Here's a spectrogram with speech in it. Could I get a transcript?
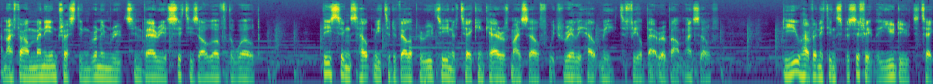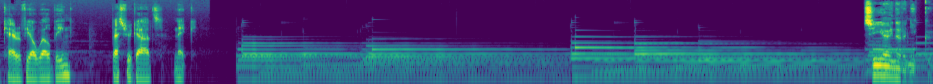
and I found many interesting running routes in various cities all over the world. These things helped me to develop a routine of taking care of myself, which really helped me to feel better about myself. Do you have anything specific that you do to take care of your well being? Best regards, Nick. 親愛なるニック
